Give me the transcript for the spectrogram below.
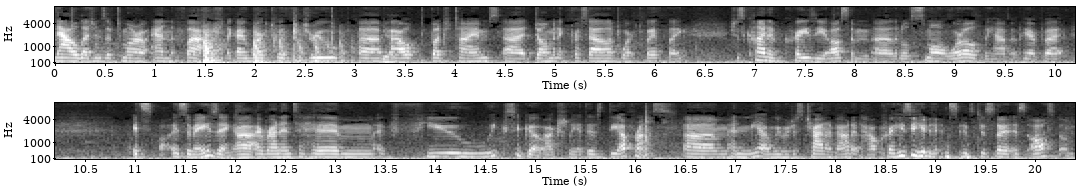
now Legends of Tomorrow and The Flash. Like I worked with Drew uh, Yeah. Powell a bunch of times. Uh, Dominic Purcell I've worked with. Like, just kind of crazy, awesome uh, little small world we have up here. But it's it's amazing. Uh, I ran into him a few weeks ago, actually, at this, the upfronts, um, and yeah, we were just chatting about it. How crazy it is! It's just uh, it's awesome.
